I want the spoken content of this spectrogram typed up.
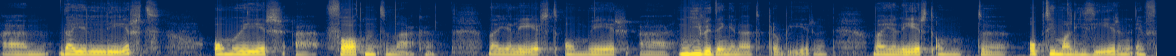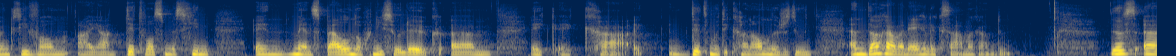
ehm, dat je leert om weer uh, fouten te maken. Dat je leert om weer uh, nieuwe dingen uit te proberen. Dat je leert om te optimaliseren in functie van, ah ja, dit was misschien in mijn spel nog niet zo leuk. Um, ik, ik ga, dit moet ik gaan anders doen. En dat gaan we eigenlijk samen gaan doen. Dus uh,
